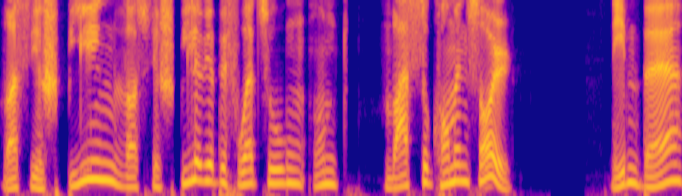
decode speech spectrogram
was wir spielen, was für Spiele wir bevorzugen und was so kommen soll. Nebenbei,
